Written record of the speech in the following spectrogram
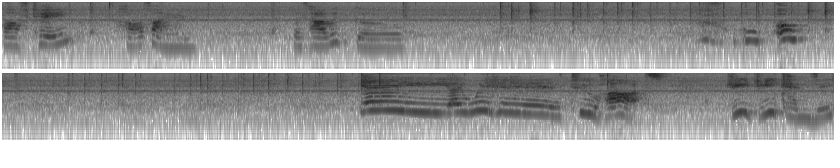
Half chain, half iron. That's how we go. Ooh, oh! Yay! I win! Two hearts. GG, Kenzie.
